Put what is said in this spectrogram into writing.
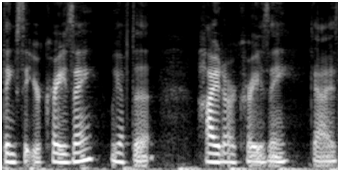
thinks that you're crazy. We have to hide our crazy, guys.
